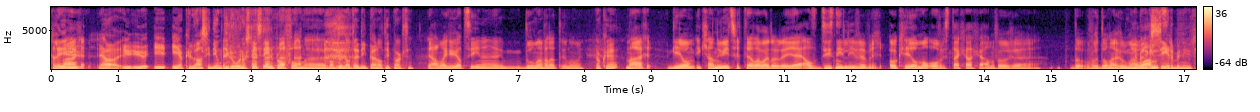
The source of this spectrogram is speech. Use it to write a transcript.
Allee, Maar- uw, ja, uw, ejaculatie die hangt hier gewoon nog steeds tegen het plafond eh, van toen dat hij die penalty pakte. Ja, maar je gaat zien, hè, doelman van het toernooi. Oké. Maar Guillaume, ik ga nu iets vertellen waardoor jij als Disney-liefhebber ook helemaal overstag gaat gaan voor, eh, do- voor Donnarumma. Ben ik Want- zeer benieuwd.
